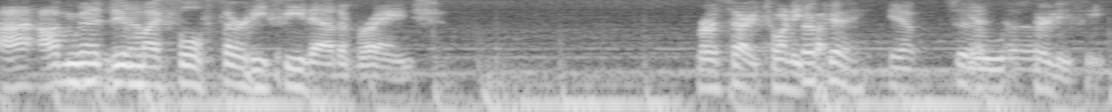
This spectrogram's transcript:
I, I'm gonna do Yeah. my full 30 feet out of range. Or sorry, 25. Okay. Yep. So, yeah, uh, 30 feet.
